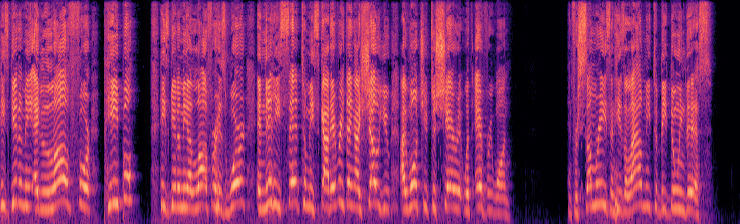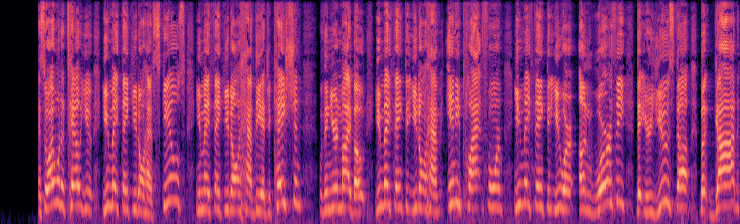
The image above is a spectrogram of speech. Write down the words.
He's given me a love for people. He's given me a love for His Word. And then He said to me, Scott, everything I show you, I want you to share it with everyone. And for some reason, He's allowed me to be doing this. And so I want to tell you, you may think you don't have skills. You may think you don't have the education well, then you're in my boat. You may think that you don't have any platform. You may think that you are unworthy, that you're used up, but God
